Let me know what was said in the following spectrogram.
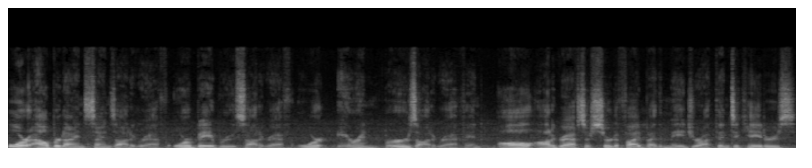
Or Albert Einstein's autograph, or Babe Ruth's autograph, or Aaron Burr's autograph, and all autographs are certified by the major authenticators.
